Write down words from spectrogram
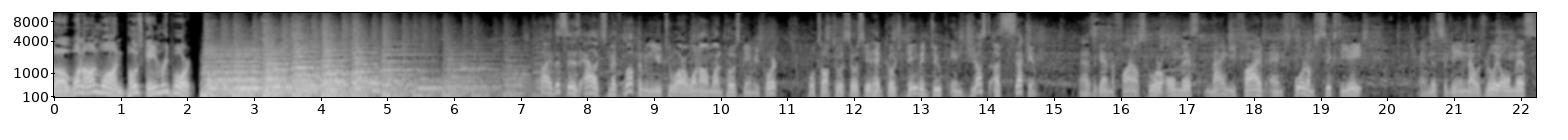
The one on one post game report. Hi, this is Alex Smith welcoming you to our one on one post game report. We'll talk to Associate Head Coach David Duke in just a second. As again, the final score Ole Miss 95 and Fordham 68. And this is a game that was really Ole Miss,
